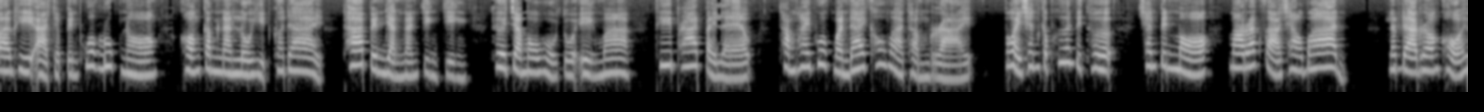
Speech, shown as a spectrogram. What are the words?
บางทีอาจจะเป็นพวกลูกน้องของกำนันโลหิตก็ได้ ถ้าเป็นอย่างนั้นจริงๆ เธอจะโมโหตัวเองมากที่พลาดไปแล้วทำให้พวกมันได้เข้ามาทำร้าย ปล่อยฉันกับเพื่อนไปเถอะ ฉันเป็นหมอมารักษาชาวบ้าน ลัดดาร้องขอให้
